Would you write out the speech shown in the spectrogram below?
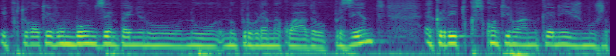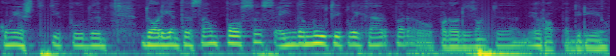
e Portugal teve um bom desempenho no, no, no programa quadro presente. Acredito que se continuar mecanismos com este tipo de, de orientação, possa ainda multiplicar para, para o horizonte Europa, diria eu.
